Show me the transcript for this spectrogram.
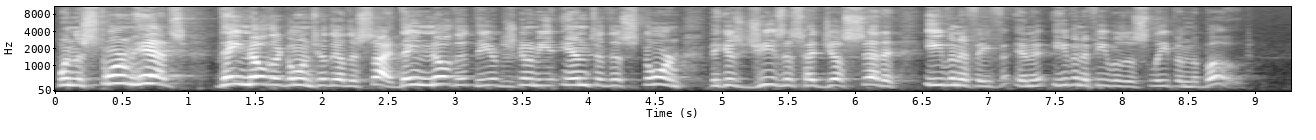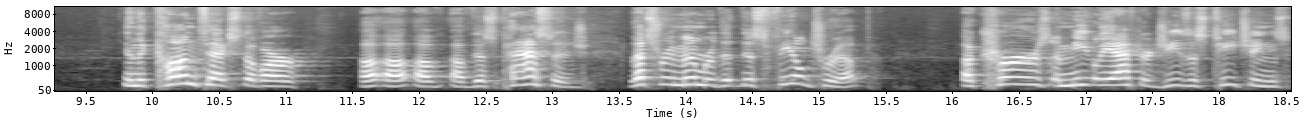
When the storm hits, they know they're going to the other side. They know that there's going to be an end to this storm because Jesus had just said it, even if he, even if he was asleep in the boat. In the context of, our, uh, uh of, of this passage, Let's remember that this field trip occurs immediately after Jesus' teachings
